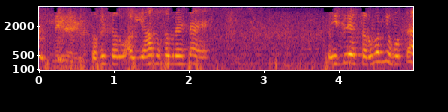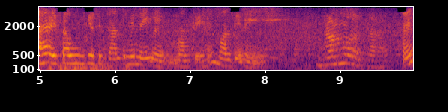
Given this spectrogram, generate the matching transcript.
रहेगा। तो फिर सर्व अब यहाँ तो सब रहता है। तो इसलिए सर्वज्ञ होता है ऐसा उनके सिद्धांत में नहीं मानते हैं मानते नहीं है। ब्रह्म होता है। हैं?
